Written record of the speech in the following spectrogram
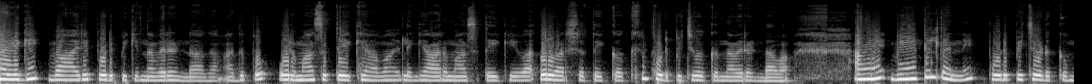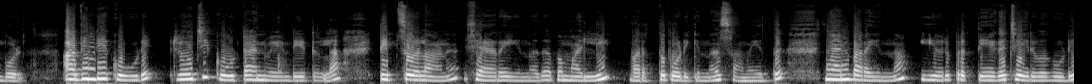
കഴുകി വാരി പൊടിപ്പിക്കുന്നവരുണ്ടാകാം. അതിപ്പോ ഒരു മാസത്തേക്ക് ആവാം അല്ലെങ്കിൽ ആറ് മാസത്തേക്ക് ഒരു വർഷത്തേക്കൊക്കെ പൊടിപ്പിച്ചു വെക്കുന്നവരുണ്ടാവാം. അങ്ങനെ വീട്ടിൽ തന്നെ പൊടിപ്പിച്ചെടുക്കുമ്പോൾ അതിന്റെ കൂടെ രുചി കൂട്ടാൻ വേണ്ടിയിട്ടുള്ള ടിപ്സുകളാണ് ഷെയർ ചെയ്യുന്നത്. അപ്പം മല്ലി വറുത്ത് പൊടിക്കുന്ന സമയത്ത് ഞാൻ പറയുന്ന ഈ ഒരു പ്രത്യേക ചേരുവ കൂടി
